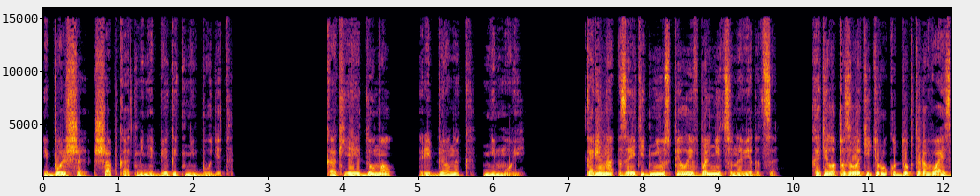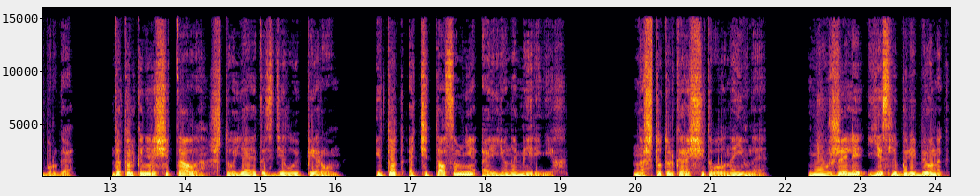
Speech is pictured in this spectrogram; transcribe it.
и больше шапка от меня бегать не будет. Как я и думал, ребенок не мой. Карина за эти дни успела и в больницу наведаться. Хотела позолотить руку доктора Вайсбурга. Да только не рассчитала, что я это сделаю первым. И тот отчитался мне о ее намерениях. На что только рассчитывала наивная. Неужели, если бы ребенок,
